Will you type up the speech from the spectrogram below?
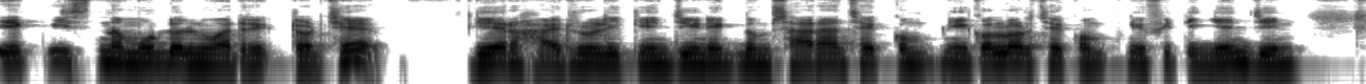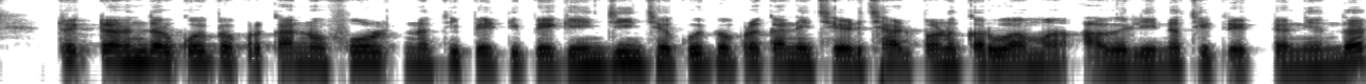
એકવીસના મોડલનું આ ટ્રેક્ટર છે. ગેર હાઇડ્રોલિક એન્જિન એકદમ સારા છે, કંપની કલર છે, કંપની ફિટિંગ એન્જિન. ટ્રેક્ટર અંદર કોઈ પણ પ્રકારનો ફોલ્ટ નથી પેટી પેક એન્જિન છે, કોઈ પણ પ્રકારની છેડછાડ પણ કરવામાં આવેલી નથી ટ્રેક્ટરની અંદર.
